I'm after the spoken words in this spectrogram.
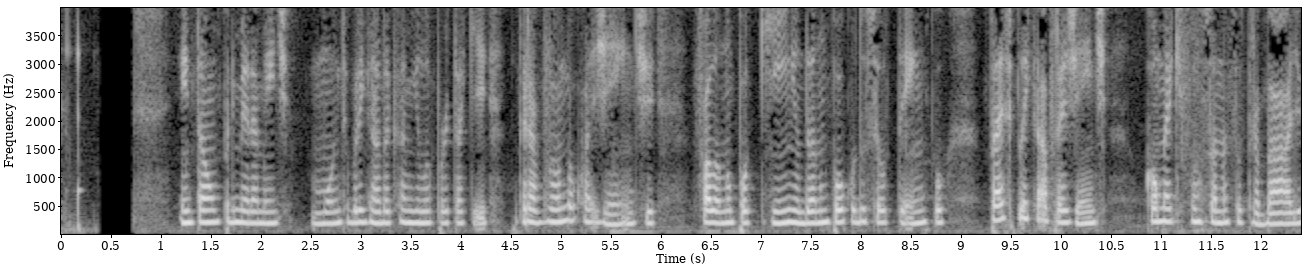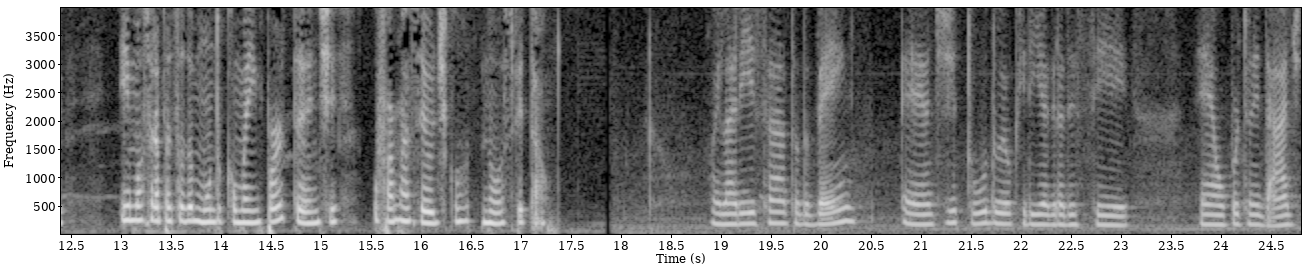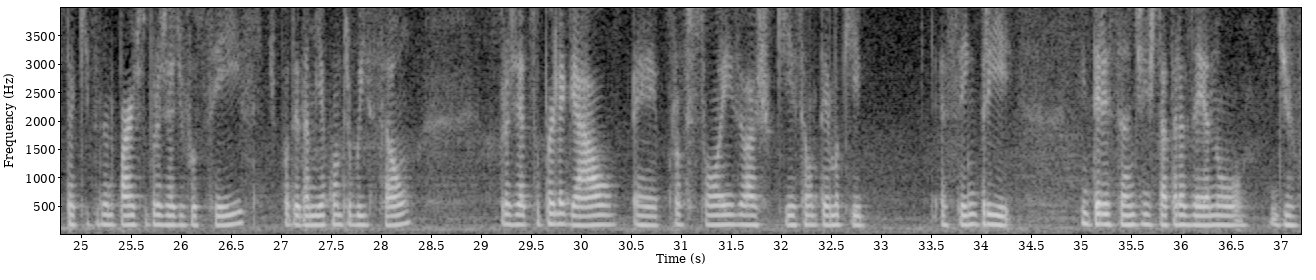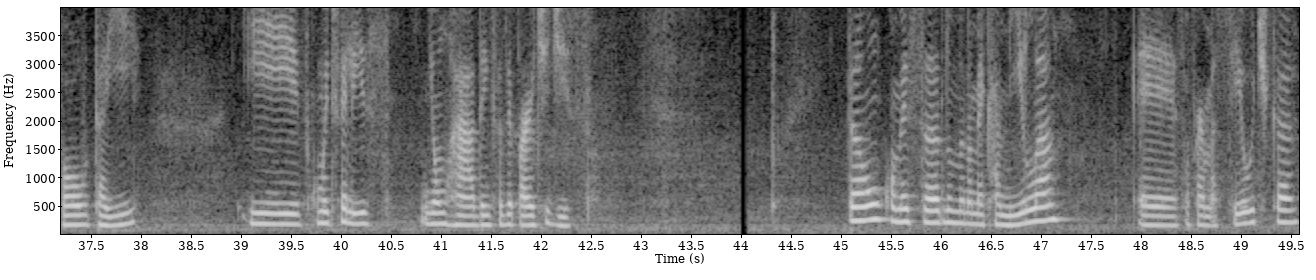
Então, primeiramente, muito obrigada, Camila, por estar aqui gravando com a gente, falando um pouquinho, dando um pouco do seu tempo para explicar para a gente como é que funciona seu trabalho e mostrar para todo mundo como é importante o farmacêutico no hospital. Oi, Larissa, tudo bem? É, antes de tudo, eu queria agradecer é, a oportunidade de estar aqui fazendo parte do projeto de vocês, de poder dar minha contribuição. Esse projeto é super legal, é, profissões, eu acho que esse é um tema que é sempre interessante a gente estar tá trazendo de volta aí. E fico muito feliz e honrada em fazer parte disso. Então, começando, meu nome é Camila, é, sou farmacêutica,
